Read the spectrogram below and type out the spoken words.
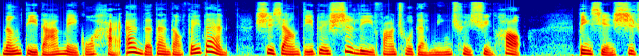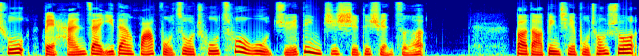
能抵达美国海岸的弹道飞弹是向敌对势力发出的明确讯号，并显示出北韩在一旦华府做出错误决定之时的选择。报道并且补充说，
